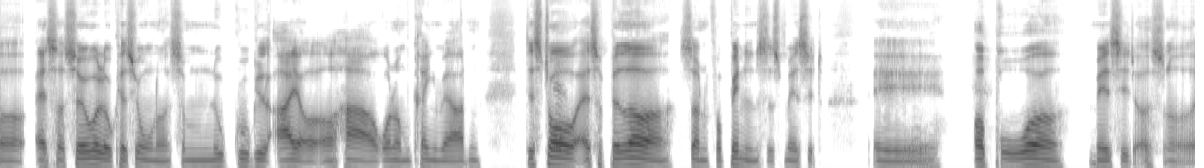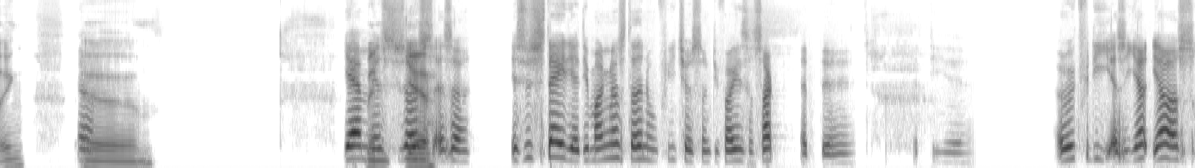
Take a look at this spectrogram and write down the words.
og, altså serverlokationer, som nu Google ejer og har rundt omkring i verden. Det står ja. altså bedre sådan forbindelsesmæssigt øh, og brugermæssigt og sådan noget, ikke? Ja. Øh, ja, men, men jeg synes ja. også, altså, jeg synes Stadia, de mangler stadig nogle features, som de faktisk har sagt, at, øh, at de, øh, er jo ikke fordi, altså jeg, jeg er også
